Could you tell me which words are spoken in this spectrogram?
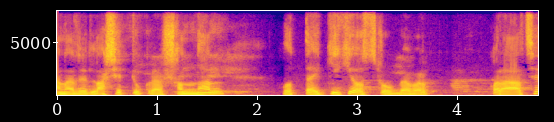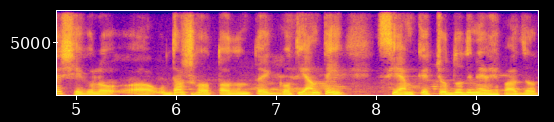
আনারের লাশের টুকরার সন্ধান, হত্যায় কী কী অস্ত্র ব্যবহার করা আছে সেগুলো উদ্ধারসহ উদ্ধার তদন্তে গতি আনতেই সিয়ামকে চোদ্দ দিনের হেফাজত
